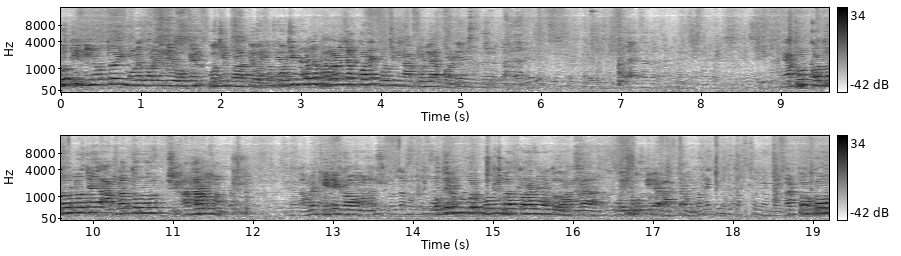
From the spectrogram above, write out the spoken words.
প্রতিনিয়তই মনে করেন যে ওকে কোচিং করাতে হতো। কোচিং করলে ভালো রেজাল্ট করে কোচিং না করলে আর করে এখন কথা হলো যে আমরা তো সাধারণ মানুষ। আমরা খেটে খাওয়া মানুষ। ওদের উপর প্রতিবাদ করার মতো আমরা ওই শক্তিটা রাখতাম আর তখন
